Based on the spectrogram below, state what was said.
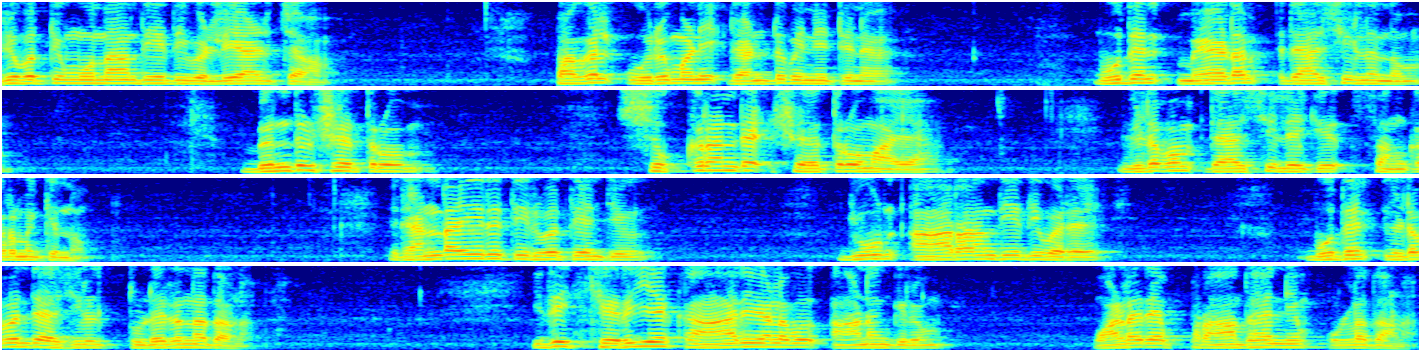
ഇരുപത്തിമൂന്നാം തീയതി വെള്ളിയാഴ്ച പകൽ ഒരു മണി രണ്ട് മിനിറ്റിന് ബുധൻ മേടം രാശിയിൽ നിന്നും ബന്ധുക്ഷേത്രവും ശുക്രന്റെ ക്ഷേത്രവുമായ ഇടവം രാശിയിലേക്ക് സംക്രമിക്കുന്നു. രണ്ടായിരത്തി ഇരുപത്തിയഞ്ച് ജൂൺ ആറാം തീയതി വരെ ബുധൻ ഇടവൻ രാശിയിൽ തുടരുന്നതാണ്. ഇത് ചെറിയ കാലയളവ് ആണെങ്കിലും വളരെ പ്രാധാന്യം ഉള്ളതാണ്.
